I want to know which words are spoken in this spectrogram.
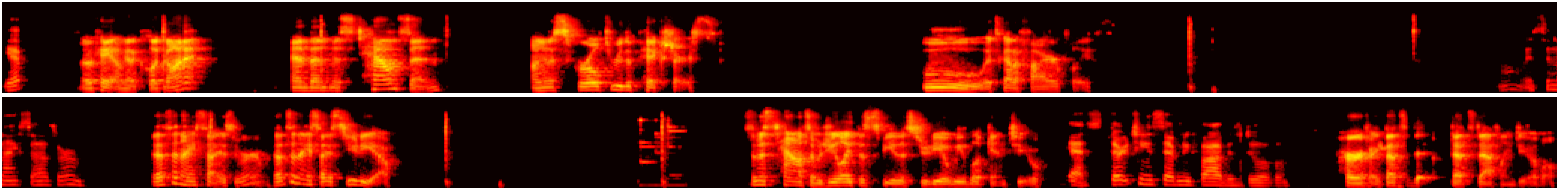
Yep. Okay, I'm gonna click on it. And then Miss Townsend, I'm gonna scroll through the pictures. Ooh, it's got a fireplace. Oh, it's a nice size room. That's a nice size room. That's a nice size studio. So Miss Townsend, would you like this to be the studio we look into? Yes, 1375 is doable. Perfect. That's that's definitely doable.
